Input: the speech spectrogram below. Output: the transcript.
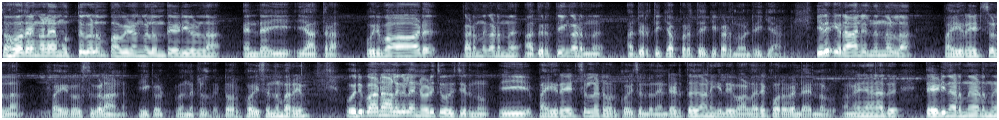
സഹോദരങ്ങളെ മുത്തുകളും പവിഴങ്ങളും തേടിയുള്ള എന്റെ ഈ യാത്ര ഒരുപാട് കടന്ന് കടന്ന് അതിർത്തിയും കടന്ന് അതിർത്തിക്കപ്പുറത്തേക്ക് കടന്നുകൊണ്ടിരിക്കുകയാണ്. ഇത് ഇറാനിൽ നിന്നുള്ള പൈറേറ്റ്സ് ഉള്ള ഫൈറോസുകളാണ് ഈ വന്നിട്ടുള്ളത്. ടോർക്കോയ്സ് എന്നും പറയും. ഒരുപാട് ആളുകൾ എന്നോട് ചോദിച്ചിരുന്നു ഈ പൈറേറ്റ്സ് ഉള്ള ടോർക്കോയ്സ് ഉണ്ടെന്ന്. എന്റെ അടുത്ത് ആണെങ്കിൽ വളരെ കുറവുണ്ടായിരുന്നുള്ളൂ അങ്ങനെ ഞാനത് തേടി നടന്ന് നടന്ന്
